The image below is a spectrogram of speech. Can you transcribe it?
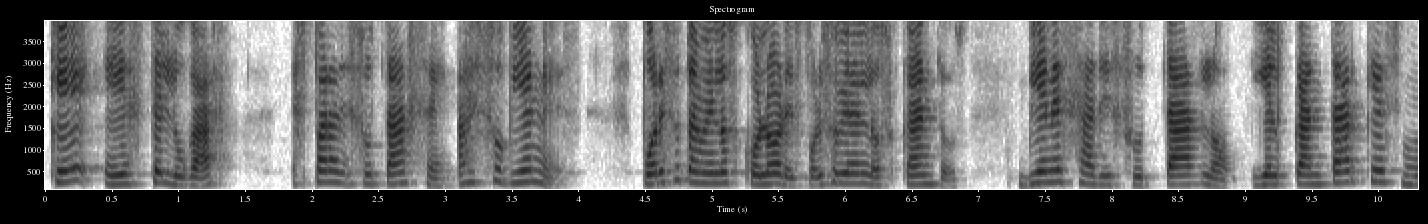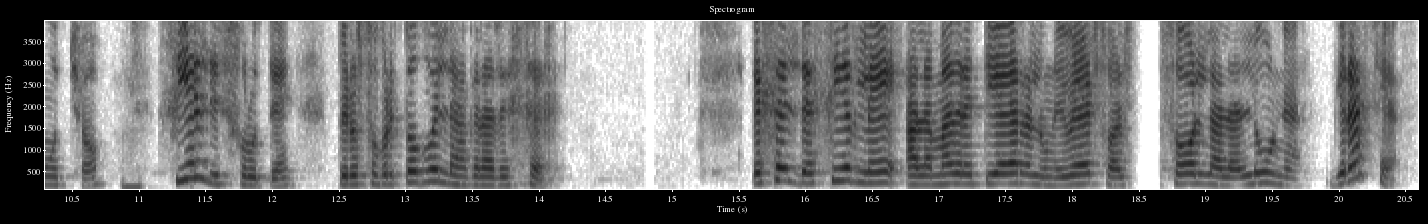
que este lugar es para disfrutarse, a eso vienes. Por eso también los colores, por eso vienen los cantos. Vienes a disfrutarlo y el cantar que es mucho, sí el disfrute, pero sobre todo el agradecer es el decirle a la Madre Tierra, al universo, al Sol, a la Luna, gracias,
